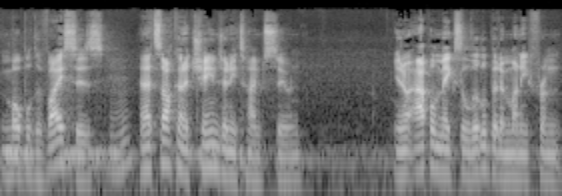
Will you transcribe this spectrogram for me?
mobile devices, mm-hmm. and that's not going to change anytime soon. You know, Apple makes a little bit of money from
